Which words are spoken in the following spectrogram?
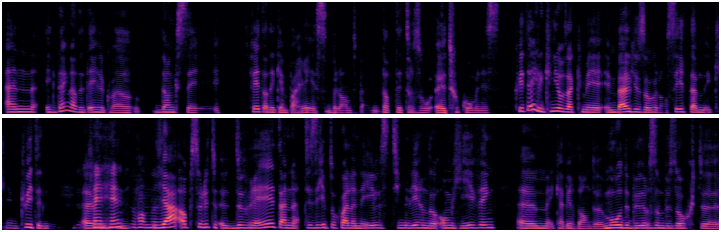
En ik denk dat het eigenlijk wel dankzij het feit dat ik in Parijs beland ben, dat dit er zo uitgekomen is. Ik weet eigenlijk niet of ik mij in België zou gelanceerd hebben. Ik, ik weet het niet. De vrijheid um, van... De... Ja, absoluut. Eh, de vrijheid. En het is hier toch wel een heel stimulerende omgeving. Um, ik heb hier dan de modebeurzen bezocht, uh,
